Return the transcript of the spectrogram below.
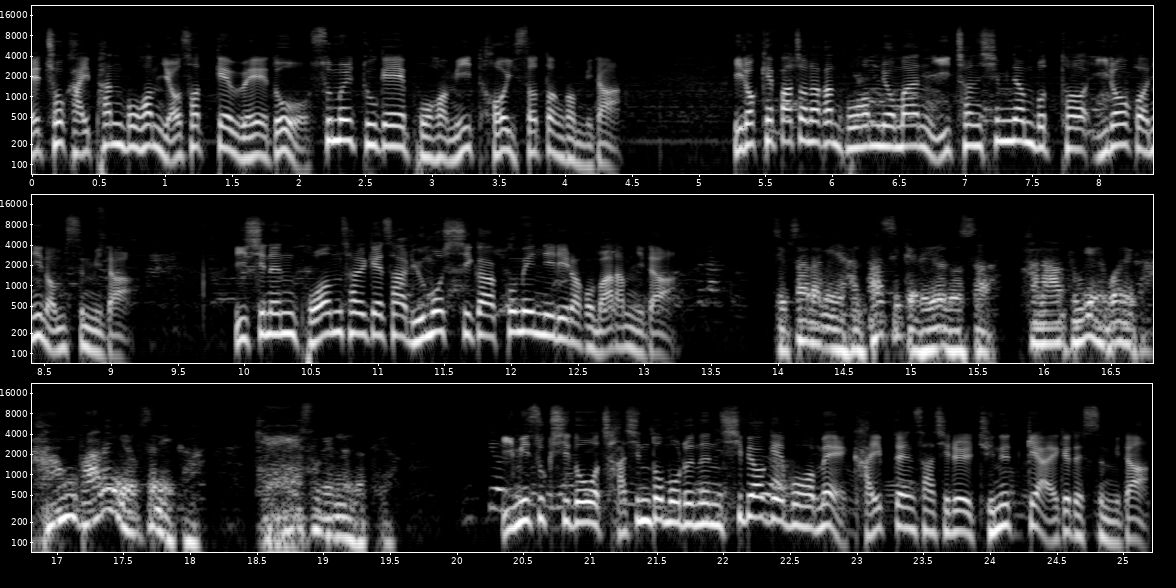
애초 가입한 보험 6개 외에도 22개의 보험이 더 있었던 겁니다. 이렇게 빠져나간 보험료만 2010년부터 1억 원이 넘습니다. 이 씨는 보험 설계사 류모 씨가 꾸민 일이라고 말합니다. 집사람이 한 다섯 개 내어줘서 하나 두 개 해보니까 아무 반응이 없으니까 계속 했는 것 같아요. 이미숙 씨도 자신도 모르는 10여 개 보험에 가입된 사실을 뒤늦게 알게 됐습니다.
